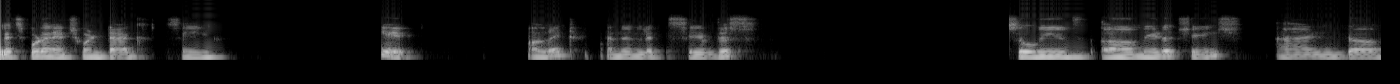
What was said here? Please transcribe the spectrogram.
let's put an h1 tag saying, hey, all right, and then let's save this. So we've uh, made a change and uh,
